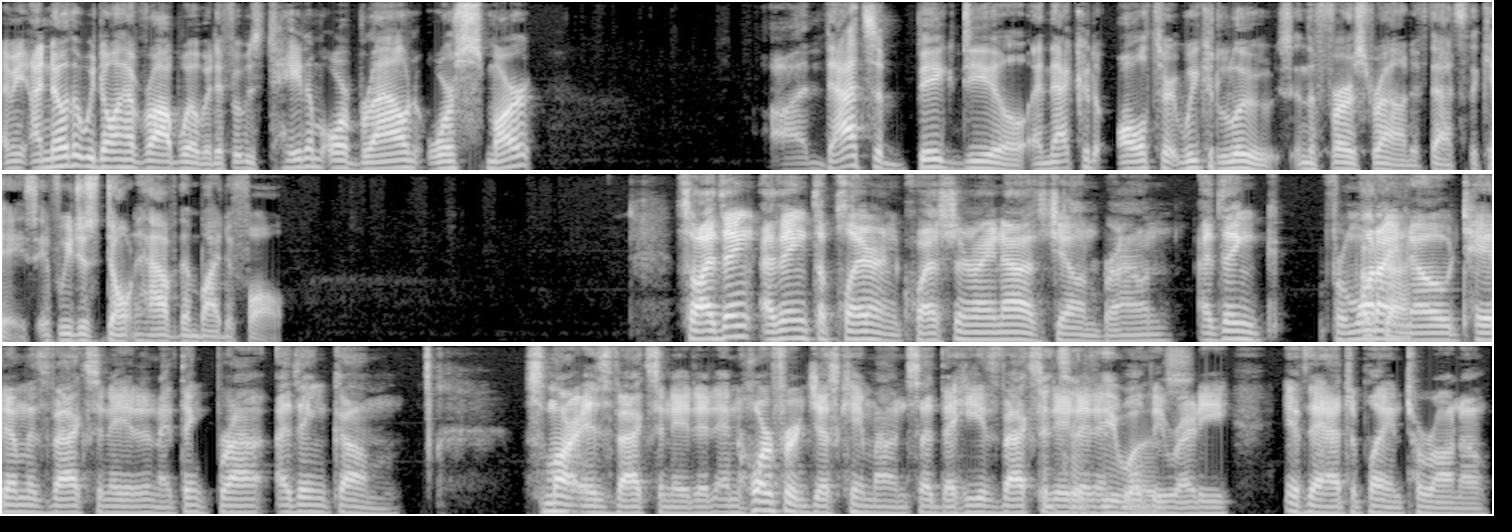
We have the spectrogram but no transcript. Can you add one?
I mean, I know that we don't have Rob Will, but if it was Tatum or Brown or Smart, uh, that's a big deal, and that could alter. We could lose in the first round if that's the case. If we just don't have them by default. So I think I think the player in question right now is Jaylen Brown. I think from what I know, Tatum is vaccinated, and I think Brown. I think um, Smart is vaccinated, and Horford just came out and said that he is vaccinated and, he will be ready if they had to play in Toronto.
